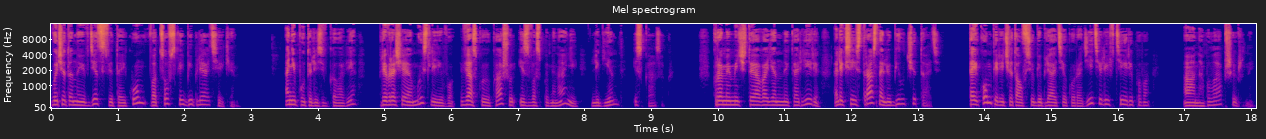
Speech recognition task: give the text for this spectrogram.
вычитанные в детстве тайком в отцовской библиотеке. Они путались в голове, превращая мысли его в вязкую кашу из воспоминаний, легенд и сказок. Кроме мечты о военной карьере, Алексей страстно любил читать. Тайком перечитал всю библиотеку родителей в Терепово, а она была обширной.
